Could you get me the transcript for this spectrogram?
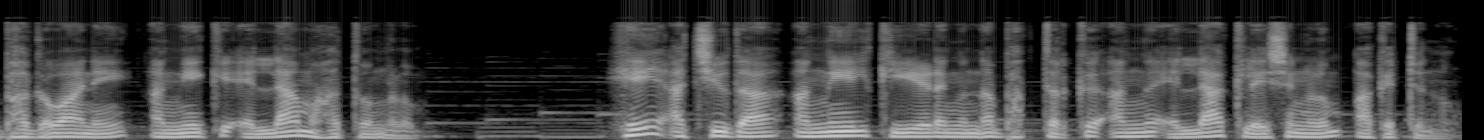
ഭഗവാനെ അങ്ങേക്ക് എല്ലാ മഹത്വങ്ങളും. ഹേ അച്യുത അങ്ങയിൽ കീഴടങ്ങുന്ന ഭക്തർക്ക് അങ്ങ് എല്ലാ ക്ലേശങ്ങളും അകറ്റുന്നു.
